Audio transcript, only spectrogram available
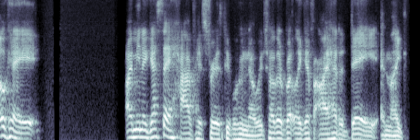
okay. I mean, I guess they have history as people who know each other, but like if I had a date and like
